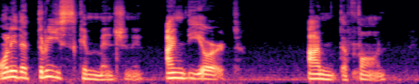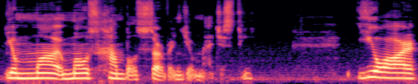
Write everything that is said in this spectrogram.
Only the trees can mention it. I'm the earth. I'm the fawn. Your mo- most humble servant, your majesty. You are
